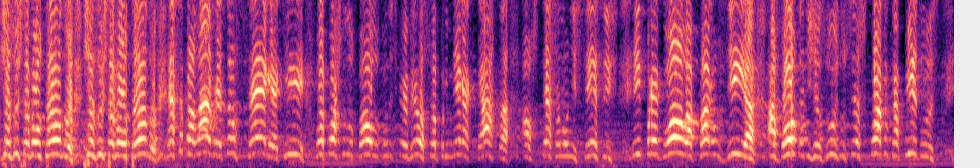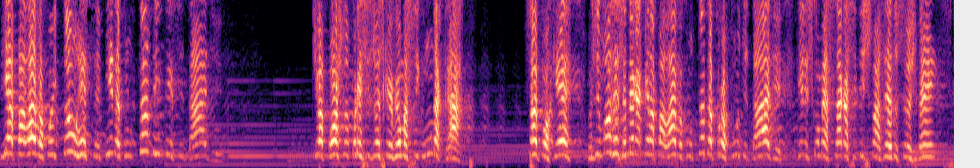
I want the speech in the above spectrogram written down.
Jesus está voltando, Jesus está voltando. Essa palavra é tão séria que o apóstolo Paulo, quando escreveu a sua primeira carta aos Tessalonicenses, empregou a parousia, a volta de Jesus, nos seus quatro capítulos, e a palavra foi tão recebida com tanta intensidade que o apóstolo precisou escrever uma segunda carta. Sabe por quê? Os irmãos receberam aquela palavra com tanta profundidade que eles começaram a se desfazer dos seus bens,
